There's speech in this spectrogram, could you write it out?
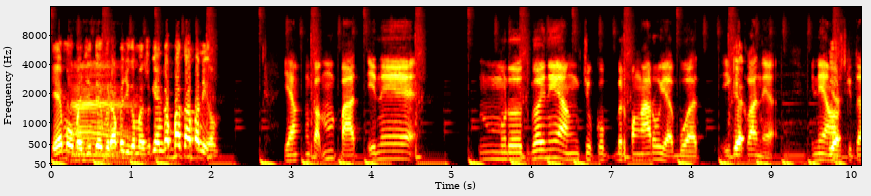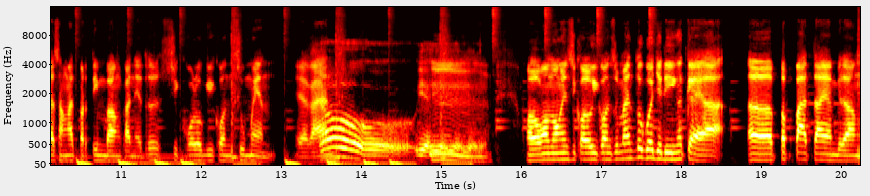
Ya mau budgetnya Ah. berapa juga masuk. Yang keempat apa nih Om? Yang keempat ini menurut gue ini yang cukup berpengaruh ya buat iklan ya. Ini yang Ya. harus kita sangat pertimbangkan yaitu psikologi konsumen ya kan. Oh, iya iya iya. iya. Hmm. Kalau ngomongin psikologi konsumen tuh gue jadi inget kayak eh, pepatah yang bilang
